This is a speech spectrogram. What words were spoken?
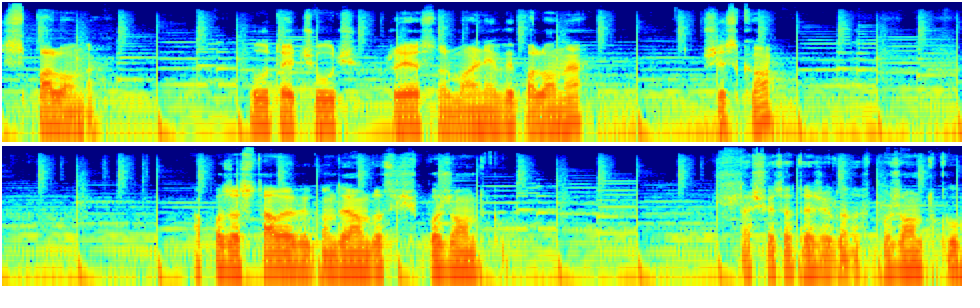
spalone. Tutaj czuć, że jest normalnie wypalone wszystko. A pozostałe wyglądają dosyć w porządku. Ta świeca też wygląda w porządku.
